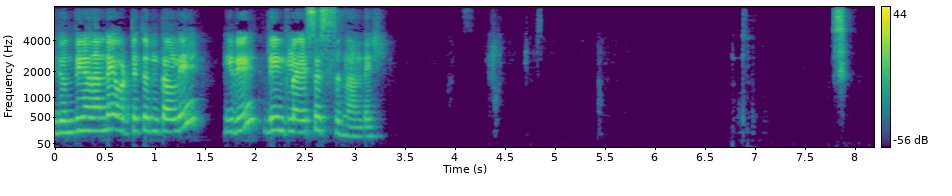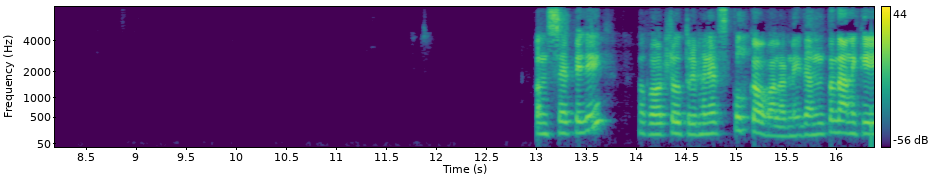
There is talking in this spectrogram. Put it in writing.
ఇది ఉంది కదండి ఒట్టి తుంకల్ది ఇది దీంట్లో వేసేస్తుందండి కొంతసేపు ఇది ఒక టూ త్రీ మినిట్స్ కుక్ అవ్వాలండి. ఇదంతా దానికి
